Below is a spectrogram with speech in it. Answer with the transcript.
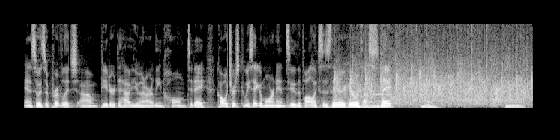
And so it's a privilege, um, Peter, to have you and Arlene home today. Colwood Church, could we say good morning to the Pollocks as they're here with us today? Yeah. Yeah.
